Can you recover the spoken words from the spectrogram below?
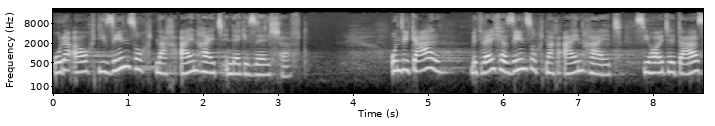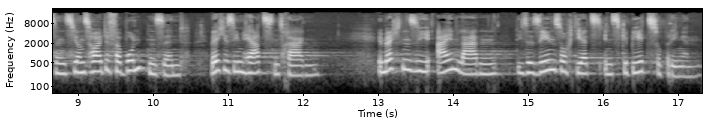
Oder auch die Sehnsucht nach Einheit in der Gesellschaft. Und egal, mit welcher Sehnsucht nach Einheit Sie heute da sind, Sie uns heute verbunden sind, welche Sie im Herzen tragen. Wir möchten Sie einladen, diese Sehnsucht jetzt ins Gebet zu bringen.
